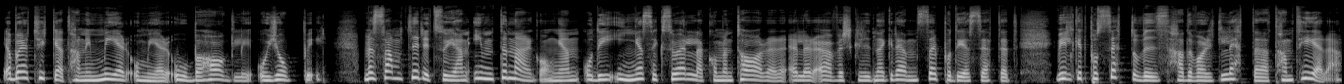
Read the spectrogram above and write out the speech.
Jag börjar tycka att han är mer och mer obehaglig och jobbig. Men samtidigt så är han inte närgången och det är inga sexuella kommentarer eller överskridna gränser på det sättet, vilket på sätt och vis hade varit lättare att hantera.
